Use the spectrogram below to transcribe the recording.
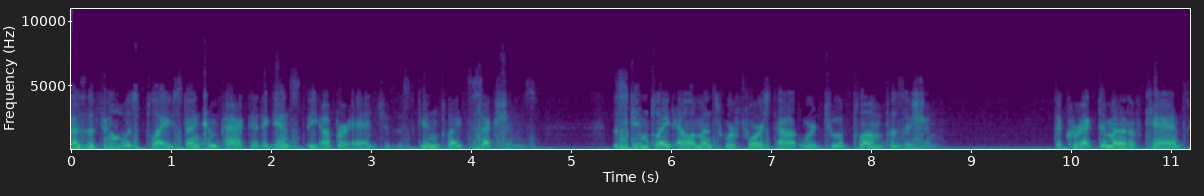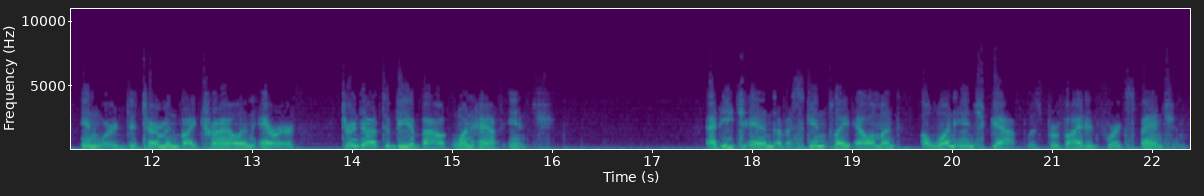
As the fill was placed and compacted against the upper edge of the skin plate sections, the skin plate elements were forced outward to a plumb position. The correct amount of cant inward determined by trial and error turned out to be about one half inch. At each end of a skin plate element, a one-inch gap was provided for expansion.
